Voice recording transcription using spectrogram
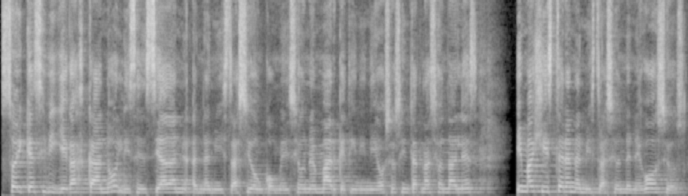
Soy Kessi Villegas Cano, licenciada en Administración, Convención en Marketing y Negocios Internacionales y magíster en Administración de Negocios.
